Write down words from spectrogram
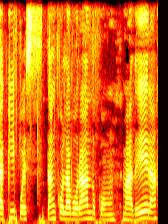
Aquí pues están colaborando con madera.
